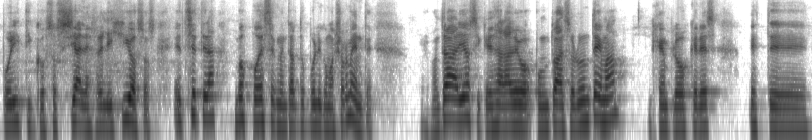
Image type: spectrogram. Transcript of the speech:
políticos, sociales, religiosos, etcétera, vos podés segmentar tu público mayormente. Por el contrario, si querés dar algo puntual sobre un tema, ejemplo, vos querés este,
